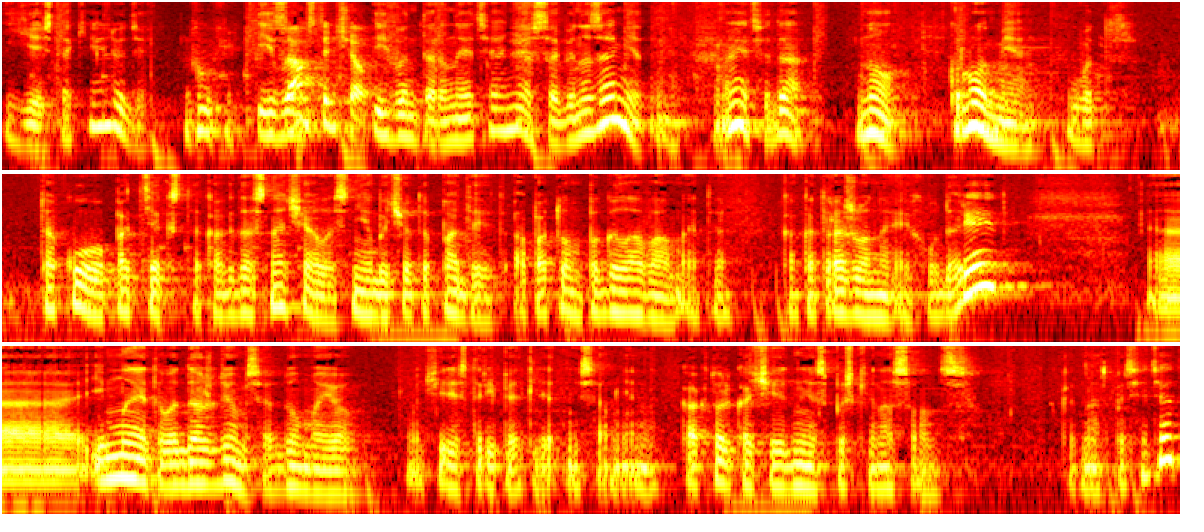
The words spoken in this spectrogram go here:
Есть такие люди. Ну, и сам в, встречал. И в интернете они особенно заметны. Понимаете, да. Но кроме вот такого подтекста, когда сначала с неба что-то падает, а потом по головам это как отраженное эхо ударяет, э, и мы этого дождемся, думаю, через 3-5 лет, несомненно, как только очередные вспышки на Солнце нас посетят.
